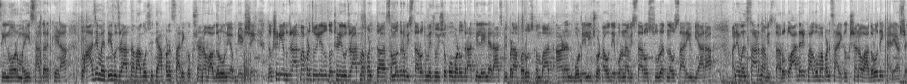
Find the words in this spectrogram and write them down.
સિનોર, મહીસાગર, ખેડા. તો આ જે મધ્ય ગુજરાતના ભાગો છે, ત્યાં પણ સારી કક્ષાના વાદળોની અપડેટ છે. દક્ષિણીય ગુજરાતમાં પણ જોઈ લે તો દક્ષિણીય ગુજરાતમાં પણ સમગ્ર વિસ્તારો તમે જોઈ શકો. વડોદરાથી લઈને રાજપીપળા, ભરૂચ, ખંભાત, આણંદ, બોડેલી, છોટાઉદેપુરના વિસ્તારો, સુરત, નવસારી, વ્યારા અને વલસાડના વિસ્તારો. તો આ દરેક ભાગોમાં પણ સારી કક્ષાના વાદળો દેખાઈ રહ્યા છે.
